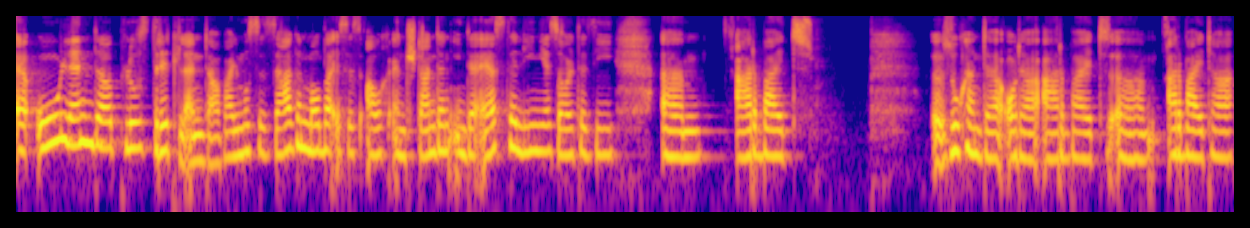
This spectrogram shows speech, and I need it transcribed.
EU-Länder plus Drittländer, weil ich muss sagen, MOBA ist es auch entstanden. In der ersten Linie sollte sie ähm, Arbeit Suchende oder Arbeit, äh, Arbeiter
